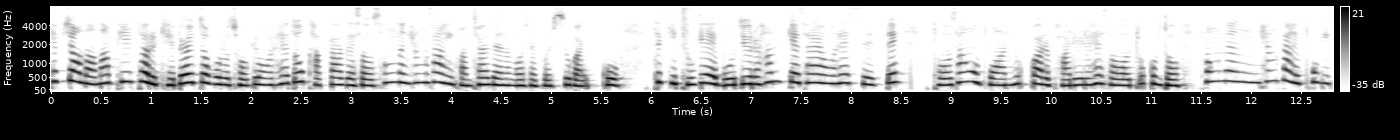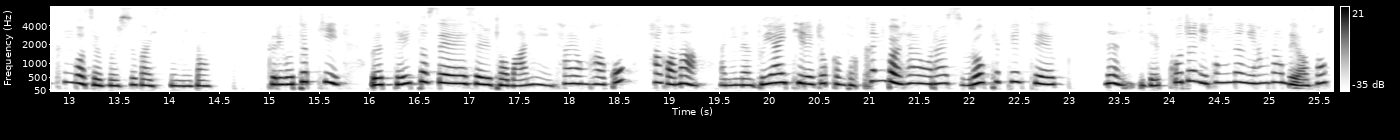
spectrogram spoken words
캡셔너나 필터를 개별적으로 적용을 해도 각각에서 성능 향상이 관찰되는 것을 볼 수가 있고 특히 두 개의 모듈을 함께 사용을 했을 때 더 상호 보완 효과를 발휘를 해서 조금 더 성능 향상의 폭이 큰 것을 볼 수가 있습니다. 그리고 특히 웹 데이터셋을 더 많이 사용하고 하거나 아니면 VIT를 조금 더 큰 걸 사용을 할수록 캡필트 는 이제 꾸준히 성능이 향상되어서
